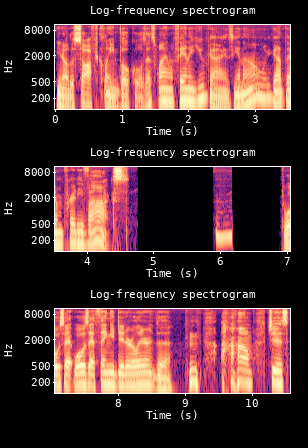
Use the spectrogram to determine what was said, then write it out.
you know the soft clean vocals. That's why i'm a fan of you guys you know? We got them pretty vox what was that what was that thing you did earlier the um just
